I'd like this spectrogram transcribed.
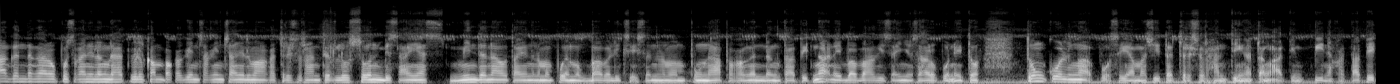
Magandang araw po sa kanilang lahat. Welcome back again sa akin channel mga ka-treasure hunter Luzon, Visayas, Mindanao. Tayo na naman po ay magbabalik sa isa na naman pong napakagandang topic nga na ibabahagi sa inyo sa araw po na ito tungkol nga po sa Yamashita Treasure Hunting at ang ating pinaka-topic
